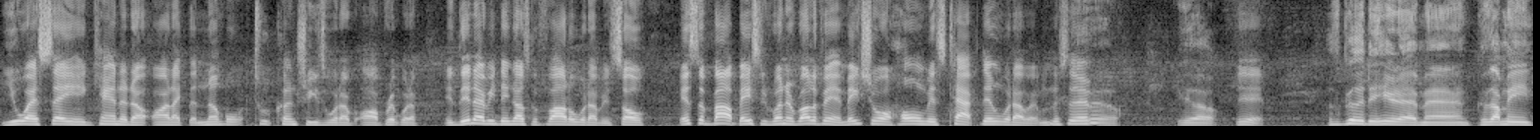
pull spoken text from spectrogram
USA and Canada are like the number two countries, whatever, off rip, whatever, and then everything else can follow, whatever. So it's about basically running relevant and make sure home is tapped in, whatever. You know what? Yeah. Yeah. Yeah. It's good to hear that, man. Because I mean,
